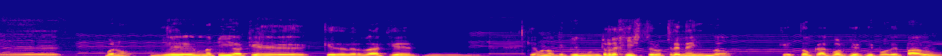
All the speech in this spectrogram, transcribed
Eh, bueno, y es una tía que, que de verdad que, que, bueno, que tiene un registro tremendo, que toca cualquier tipo de palo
